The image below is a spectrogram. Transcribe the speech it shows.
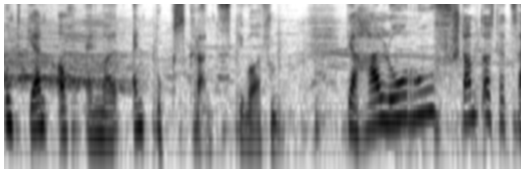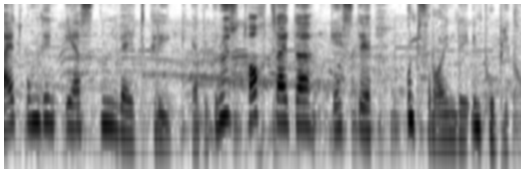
und gern auch einmal ein Buchskranz geworfen. Der Hallo-Ruf stammt aus der Zeit um den Ersten Weltkrieg. Er begrüßt Hochzeiter, Gäste und Freunde im Publikum.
